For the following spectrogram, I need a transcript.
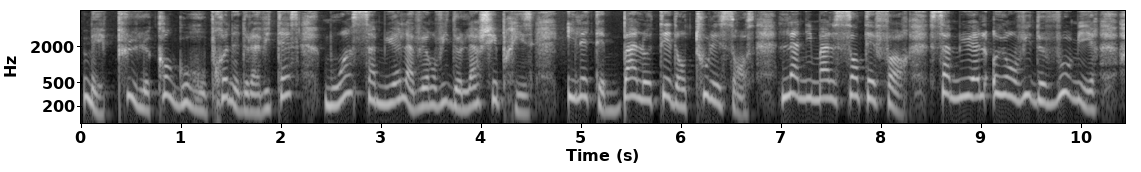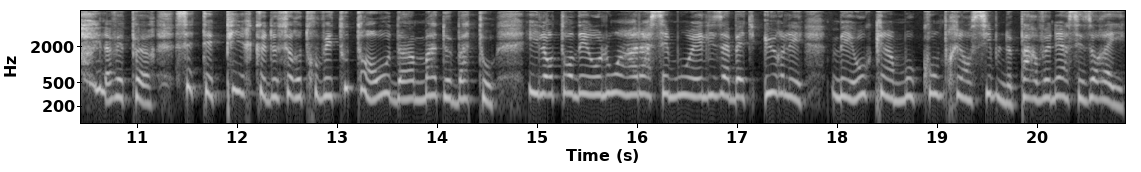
mais plus le kangourou prenait de la vitesse, moins Samuel avait envie de lâcher prise. Il était ballotté dans tous les sens. L'animal sentait fort. Samuel eut envie de vomir. Oh, il avait peur. C'était pire que de se retrouver tout en haut d'un mât de bateau. Il entendait au loin Arasemu et Elisabeth hurler, mais aucun mot compréhensible ne parvenait à ses oreilles.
